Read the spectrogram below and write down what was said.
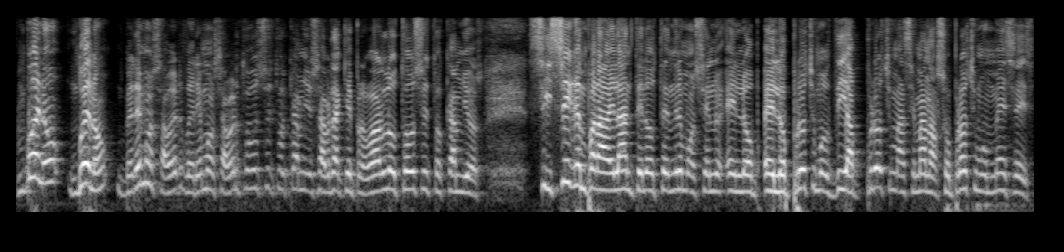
bueno, bueno, veremos a ver, veremos a ver Todos estos cambios habrá que probarlo Todos estos cambios, si siguen para adelante Los tendremos en, los próximos días Próximas semanas o próximos meses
